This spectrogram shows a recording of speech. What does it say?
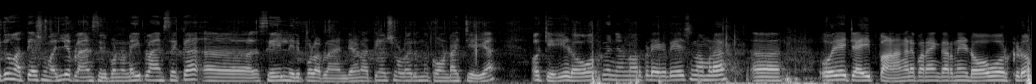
ഇതും അത്യാവശ്യം വലിയ പ്ലാന്റ്സ് ഇരിപ്പുണ്ട്. ഈ പ്ലാന്റ്സ് ഒക്കെ സെയിലിന് ഇരിപ്പുള്ള ആണ്. അത്യാവശ്യം ഉള്ളവരൊന്ന് കോൺടാക്ട് ചെയ്യുക ഓക്കെ ഈ ഡോ ഓർക്കിഡ് ഞണ്ണ ഓർക്കിഡ് ഏകദേശം നമ്മുടെ ഒരേ ടൈപ്പാണ് അങ്ങനെ പറയാൻ കാരണം ഡോ ഓർക്കിഡും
